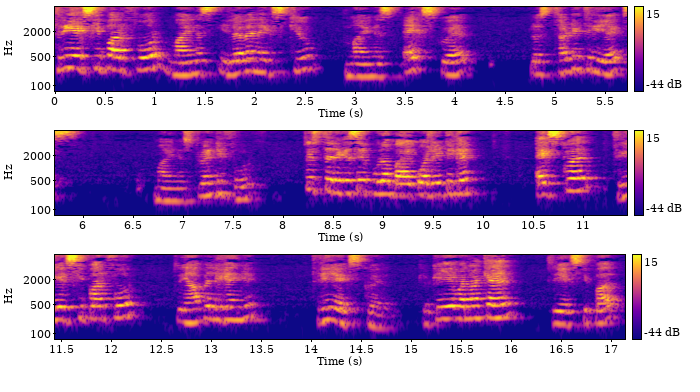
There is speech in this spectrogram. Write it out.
थ्री एक्स की power four minus eleven x cube minus x square plus thirty three x minus twenty four तो इस तरीके से पूरा बायोक्वाड्रेटिक है। एक्स स्क्वायर थ्री एक्स की पावर फोर तो यहाँ पे लिखेंगे थ्री एक्स स्क्वायर क्योंकि ये बना क्या है? थ्री एक्स की पावर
